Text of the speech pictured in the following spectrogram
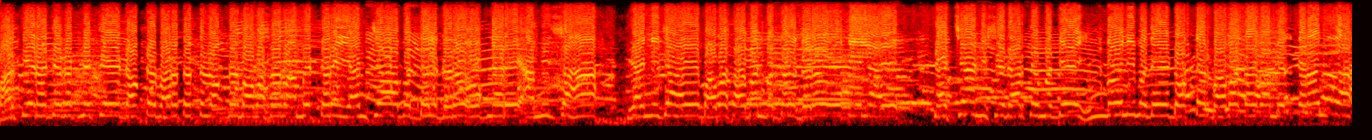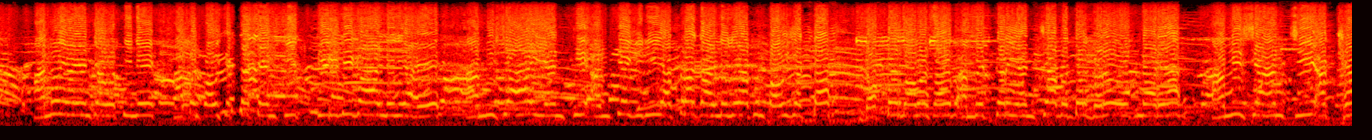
भारतीय राज्यघटनेचे डॉक्टर भारतरत्न डॉक्टर बाबासाहेब आंबेडकर यांच्याबद्दल गरज ओकणारे अमित शहा यांनी जे आहे बाबासाहेबांबद्दल गरज ओकलेले आहे. त्याच्या निषेधार्थामध्ये हिंगोलीमध्ये डॉक्टर बाबासाहेब आंबेडकरांच्या अनुयायांच्या वतीने आपण पाहू शकता त्यांची तिरडी गाळलेली आहे. अमित शहा यांची अंत्यविधी यात्रा काढलेली आपण पाहू शकता डॉक्टर बाबासाहेब आंबेडकर यांच्याबद्दल गरव ओकणाऱ्या अमित शहाची अख्ख्या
